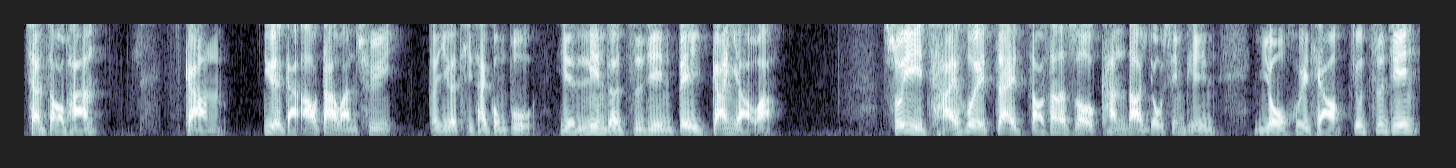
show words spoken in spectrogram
像早盘港粤港澳大湾区的一个题材公布，也令得资金被干扰啊，所以才会在早上的时候看到游信平有回调，就资金。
